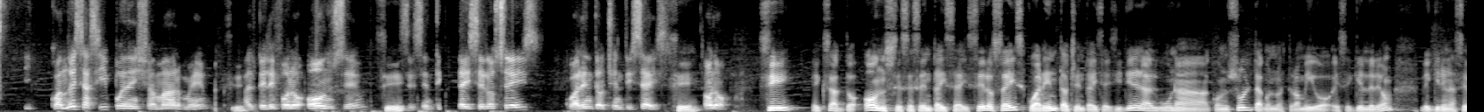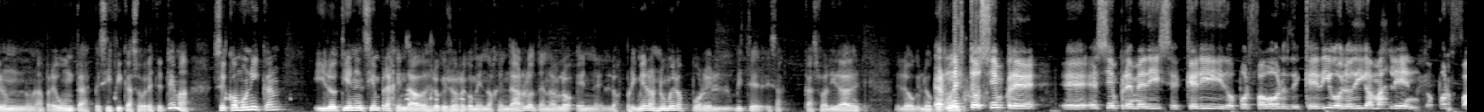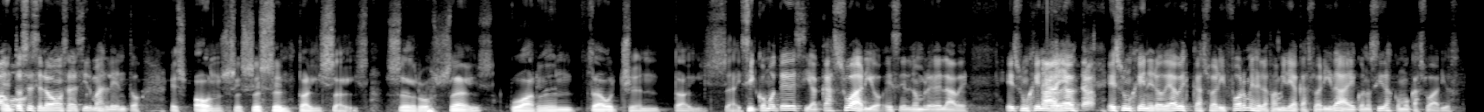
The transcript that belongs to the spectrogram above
cuando es así pueden llamarme al teléfono 11 6606 4086. Sí. ¿O no? Sí, Exacto, 11 66 06 40 86. Si tienen alguna consulta con nuestro amigo Ezequiel de León, le quieren hacer una pregunta específica sobre este tema, se comunican y lo tienen siempre agendado. Es lo que yo recomiendo, agendarlo, tenerlo en los primeros números por el, viste, esas casualidades. Lo, Ernesto siempre eh, siempre me dice, querido, por favor, que digo lo diga más lento, por favor. Entonces se lo vamos a decir más lento es 11 66 06 40 86. Y como te decía, casuario es el nombre del ave. Es un género, de, aves, es un género de aves casuariformes de la familia Casuaridae, conocidas como casuarios.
